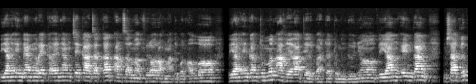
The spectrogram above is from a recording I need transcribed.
Tiang ingkang mereka ingkang cekal cekat angsal magfirah rahmatipun Allah. Tiang ingkang demen akhirat daripada demen dunya. Tiang ingkang saged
